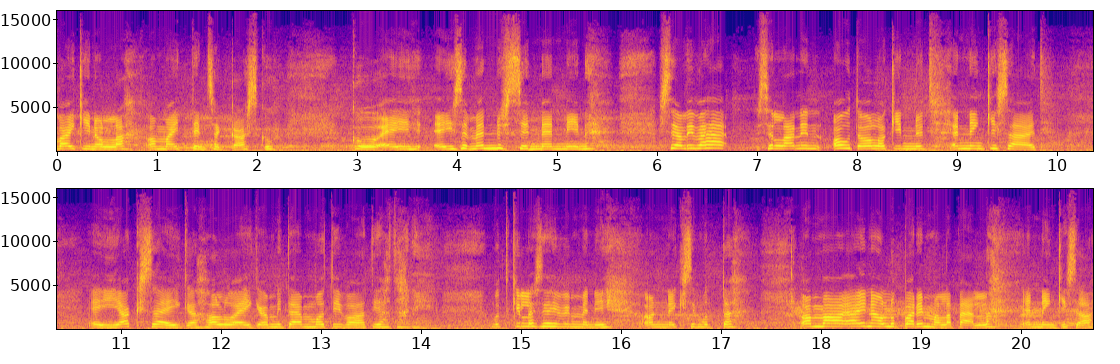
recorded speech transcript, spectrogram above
vaikin olla oma itsensä kanssa, kun, kun ei, ei se mennyt sinne, niin se oli vähän sellainen outo olokin nyt ennen kisaa, että ei jaksa eikä halua eikä mitään motivaatiota, niin mutta kyllä se hyvin meni onneksi, mutta olen mä aina ollut parimmalla päällä ennen kisaa.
